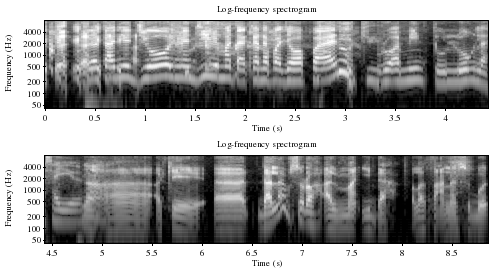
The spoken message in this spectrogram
Kalau tanya Jo dengan Ji Memang takkan dapat jawapan Bro Amin tolonglah saya Ah, okey. Uh, dalam surah Al-Maidah Allah Taala sebut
